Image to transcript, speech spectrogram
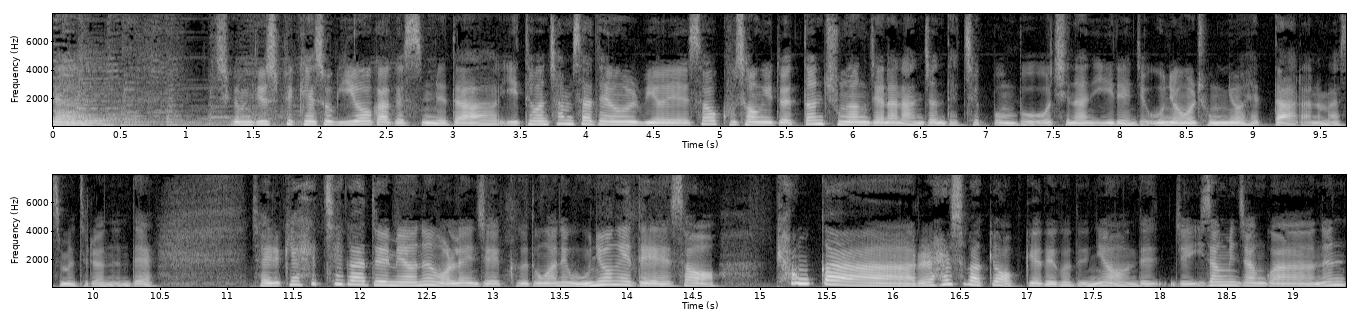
네. 지금 뉴스픽 계속 이어가겠습니다. 이태원 참사 대응을 위해서 구성이 됐던 중앙재난안전대책본부 지난 2일에 이제 운영을 종료했다라는 말씀을 드렸는데 자 이렇게 해체가 되면은 원래 이제 그 동안의 운영에 대해서 평가를 할 수밖에 없게 되거든요. 근데 이제 이상민 장관은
